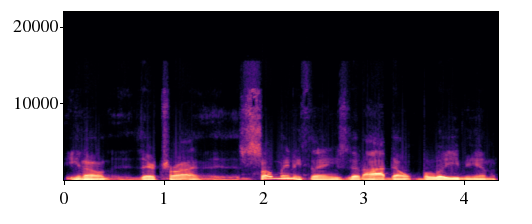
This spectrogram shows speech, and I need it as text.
you know they're trying so many things that I don't believe in,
